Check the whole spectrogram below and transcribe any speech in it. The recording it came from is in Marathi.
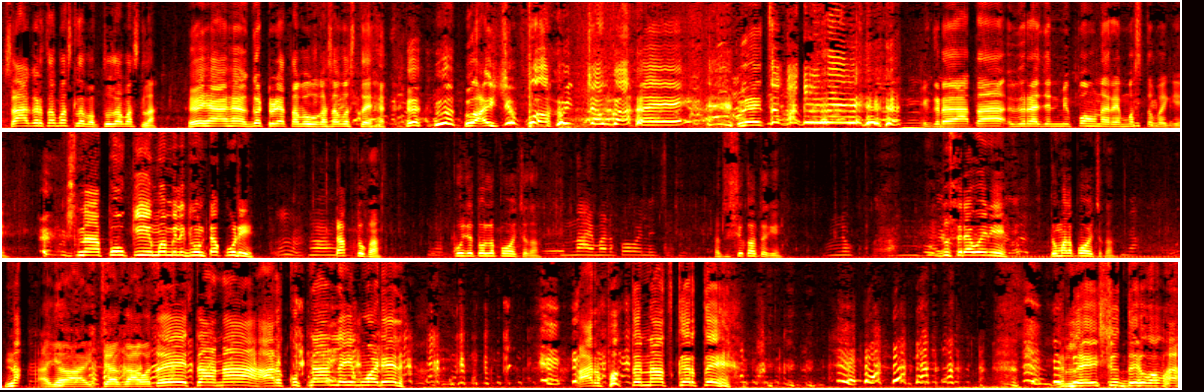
सागरचा बसला बघ तुझा बसला. हे ह्या ह्या गटुड्याचा बघू कसा बसतोय. आयुष्य इकडं आता विराजन मी पोहणार आहे मस्त पैकी कृष्णा पोकी मम्मीला घेऊन टाकू रे टाकतो का? पूजा तुला पोहायचं का? नाही मला पोवायला आता शिकवतो की. दुसऱ्या वहिनी तुम्हाला पोहायचं का? ना. आया, आईच्या गावात ए ताना अरे कुठनं आणलं हे मॉडेल अरे फक्त नाच करते लय शुद्ध आहे बाबा.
